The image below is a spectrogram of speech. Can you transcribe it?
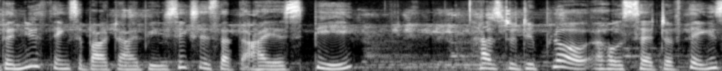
the new things about IPv6 is that the ISP has to deploy a whole set of things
